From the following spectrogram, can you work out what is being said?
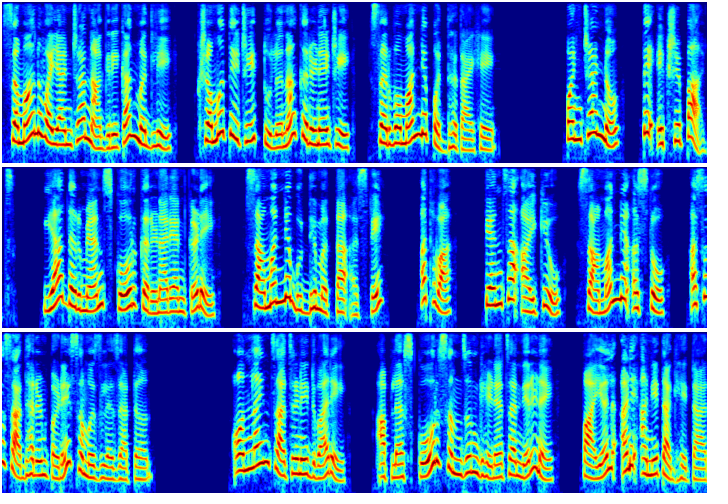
समान वयांच्या नागरिकांमधली क्षमतेची तुलना करण्याची सर्वमान्य पद्धत आहे. पंच्याण्णव ते एकशे पाच या दरम्यान स्कोअर करणाऱ्यांकडे सामान्य बुद्धिमत्ता असते अथवा त्यांचा आयक्यू सामान्य असतो असं साधारणपणे समजलं जातं. ऑनलाईन चाचणीद्वारे आपला स्कोअर समजून घेण्याचा निर्णय पायल आणि अनिता घेतात.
